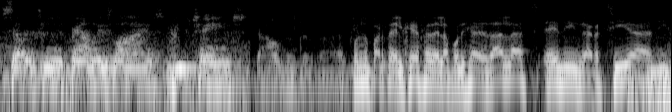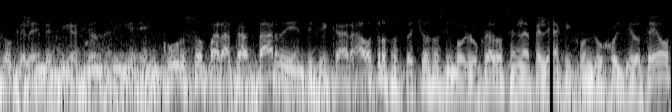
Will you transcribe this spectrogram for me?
17 families' lives, you've changed thousands of. Uh, Por su parte, el jefe de la policía de Dallas, Eddie García, dijo que la investigación sigue en curso para tratar de identificar a otros sospechosos involucrados en la pelea que condujo el tiroteo.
